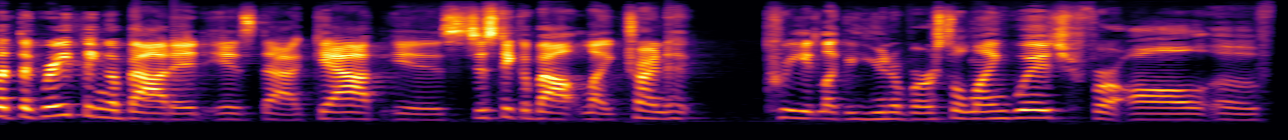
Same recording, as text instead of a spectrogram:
but the great thing about it is that GAAP is just think about like trying to create like a universal language for all of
